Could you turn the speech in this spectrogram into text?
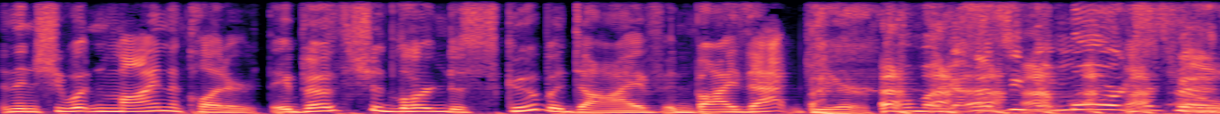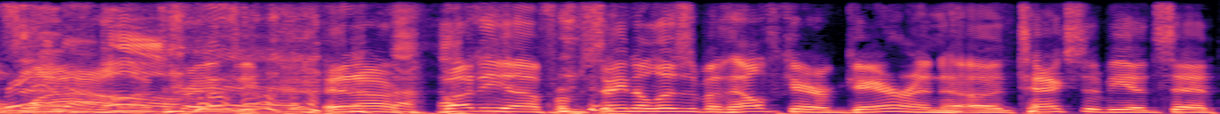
and then she wouldn't mind the clutter. They both should learn to scuba dive and buy that gear. oh my God, that's even more expensive. Oh, wow, that's crazy. And our buddy uh, from St. Elizabeth Healthcare, Garen, uh, texted me and said,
